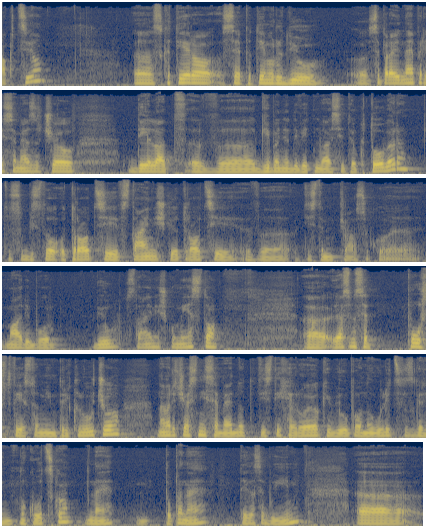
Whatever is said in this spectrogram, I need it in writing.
akcijo, uh, s katero se je potem rodil, uh, se pravi, najprej sem jaz začel delati v gibanju 29. oktober, to so v bistvu otroci, stajniški otroci v tistem času, ko je Maribor bil stajniško mesto. Uh, jaz sem se post-festom jim priključil. Namreč jaz nisem eden od tistih herojev, ki bi upal na ulico z granitno kocko. Ne, to pa ne, tega se bojim. Uh,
